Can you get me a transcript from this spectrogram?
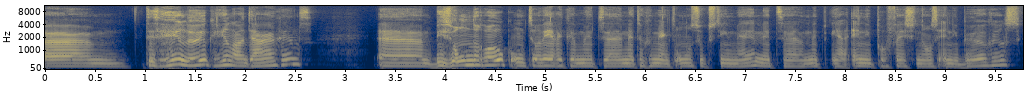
Uh, het is heel leuk, heel uitdagend. Uh, bijzonder ook om te werken met, uh, met een gemengd onderzoeksteam, hè, met, uh, met ja, en die professionals en die burgers.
